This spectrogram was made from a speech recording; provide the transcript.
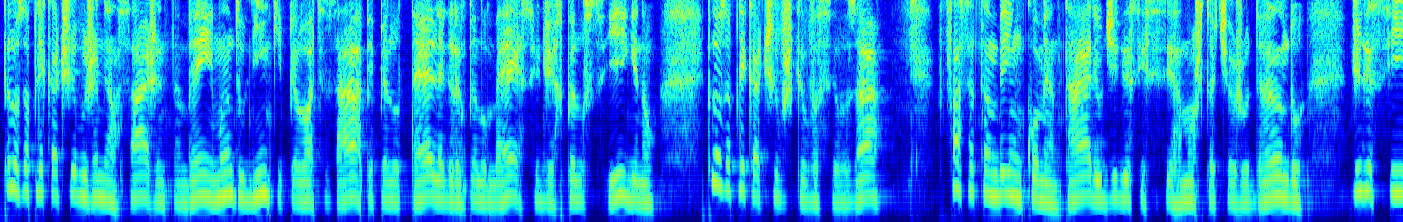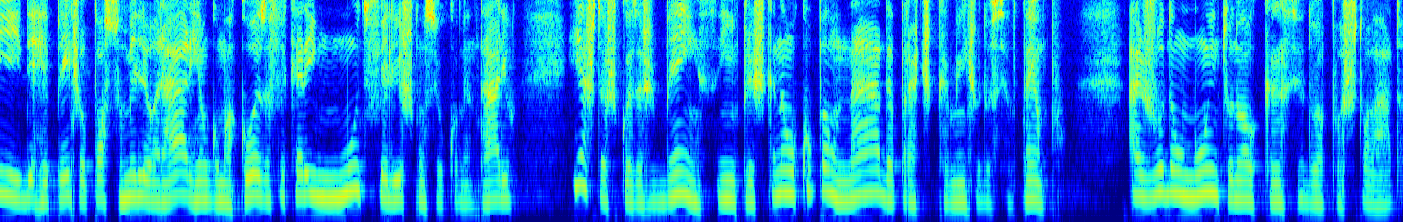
pelos aplicativos de mensagem também, manda o link pelo WhatsApp, pelo Telegram, pelo Messenger, pelo Signal, pelos aplicativos que você usar. Faça também um comentário, diga se esse sermão está te ajudando, diga se de repente eu posso melhorar em alguma coisa, eu ficarei muito feliz com o seu comentário. E estas coisas bem simples, que não ocupam nada praticamente do seu tempo, ajudam muito no alcance do apostolado.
